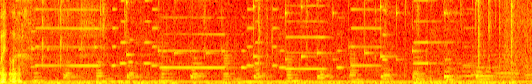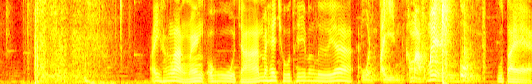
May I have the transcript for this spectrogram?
อ้ยโอ้ยไอ้ข้างหลังแม่ง โอ้โห จานไม่ให้โชว์เท่บ้างเลยอะอ้วนตีนขมับแม่งโอ้กูแตก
